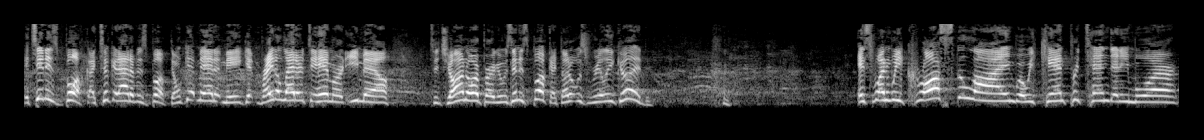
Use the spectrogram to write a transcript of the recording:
It's in his book. I took it out of his book. Don't get mad at me. Get write a letter to him or an email to John Ortberg. It was in his book. I thought it was really good. it's when we cross the line where we can't pretend anymore.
